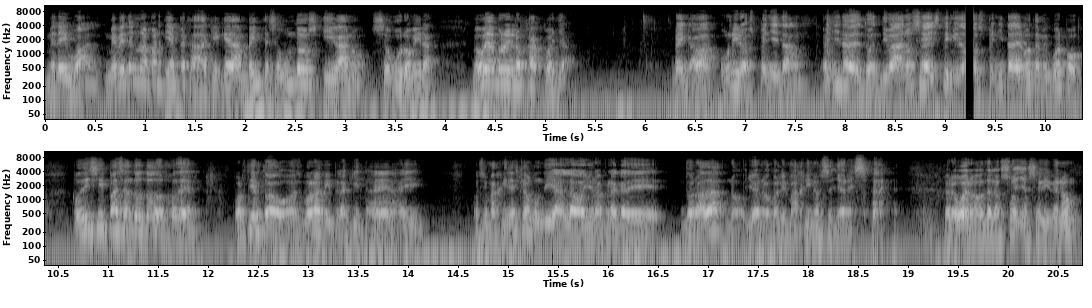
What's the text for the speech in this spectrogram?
me da igual. Me meten en una partida empezada que quedan 20 segundos y gano, seguro, mira. Me voy a poner los cascos ya. Venga, va, uniros, peñita, peñita del 20, va, no seáis tímidos, peñita del bote mi cuerpo. Podéis ir pasando todos, joder. Por cierto, os mola mi plaquita, ¿eh? Ahí. ¿Os imagináis que algún día al lado hay una placa de dorada? No, yo no me lo imagino, señores. Pero bueno, de los sueños se vive, ¿no?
